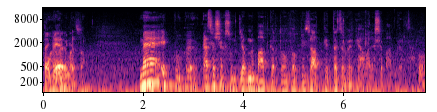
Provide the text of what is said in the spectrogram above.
کرتا ہوں۔ میں ایک ایسا شخص ہوں جب میں بات کرتا ہوں تو اپنی ذات کے تجربے کے حوالے سے بات کرتا ہوں۔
